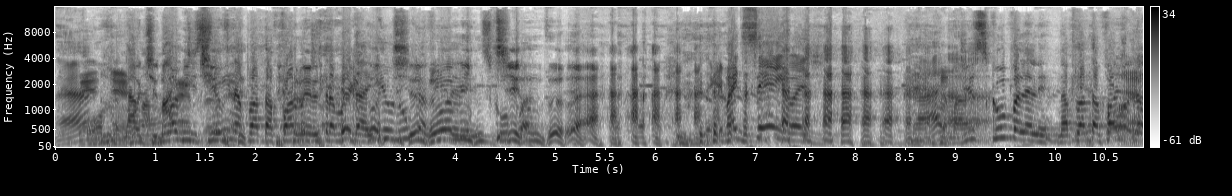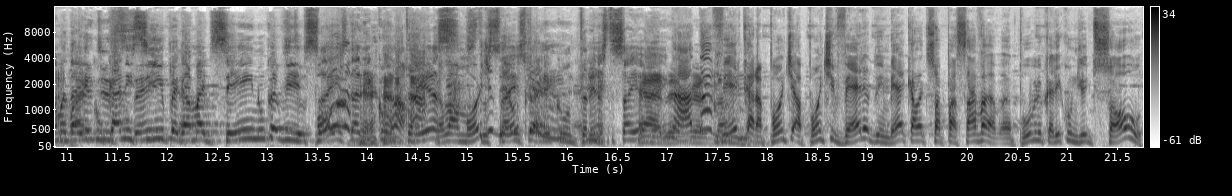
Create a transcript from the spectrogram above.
É? entendi. Não, Continua mentindo. 100 na plataforma de Tramandaí, eu nunca vi. Continua Desculpa. mentindo. Peguei mais de 100 hoje. Cara, Desculpa, Lelê. Na plataforma de Tramandaí mais com canicinho, 100. pegar mais de 100, nunca vi. Tu saíste dali com três. pelo amor de Deus, cara. com três, tu saía Cara, bem. Nada a ver, cara. A ponte, a ponte velha do Imbé, aquela que só passava eh, público ali com dia de sol.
